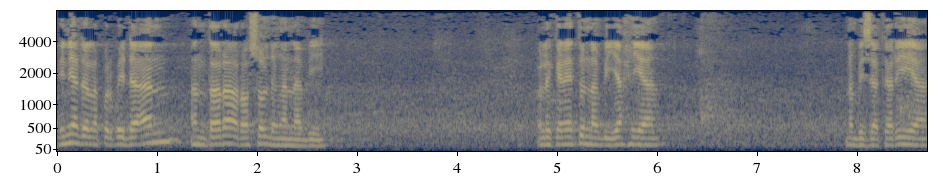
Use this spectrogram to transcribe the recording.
Ini adalah perbedaan antara Rasul dengan Nabi. Oleh karena itu Nabi Yahya Nabi Zakaria.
